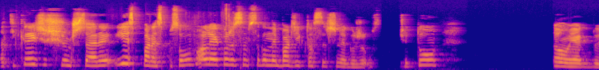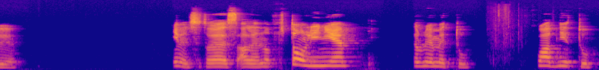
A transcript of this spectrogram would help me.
Na T-Crate 64 jest parę sposobów, ale jako, że jestem z tego najbardziej klasycznego, że ustawicie tu, tą jakby, nie wiem co to jest, ale no w tą linię celujemy tu. Dokładnie tu.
